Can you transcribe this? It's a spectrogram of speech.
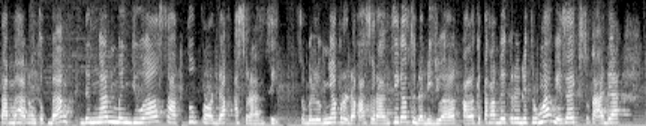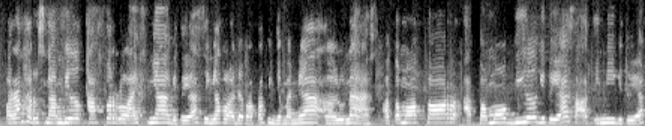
tambahan untuk bank dengan menjual satu produk asuransi. Sebelumnya produk asuransi kan sudah dijual. Kalau kita ngambil kredit rumah biasanya suka ada orang harus ngambil cover life-nya gitu ya, sehingga kalau ada apa-apa pinjamannya eh, lunas. Atau motor atau mobil gitu ya saat ini gitu ya.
